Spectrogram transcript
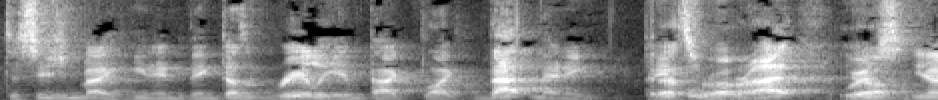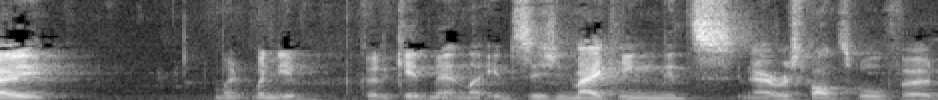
decision making and anything doesn't really impact like that many people, That's right. Whereas Yeah. you know, when when you've got a kid, man, like your decision making, it's you know responsible for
